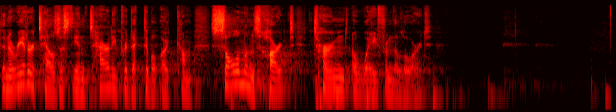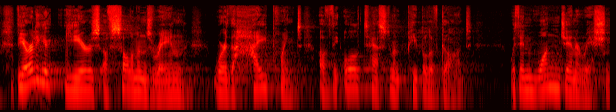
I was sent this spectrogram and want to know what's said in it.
The narrator tells us the entirely predictable outcome Solomon's heart turned away from the Lord. The early years of Solomon's reign were the high point of the Old Testament people of God. Within one generation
